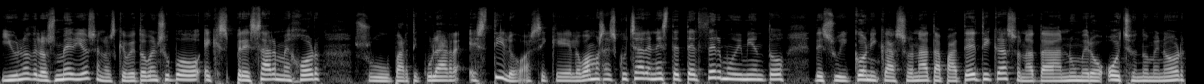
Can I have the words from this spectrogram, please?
y uno de los medios en los que Beethoven supo expresar mejor su particular estilo. Así que lo vamos a escuchar en este tercer movimiento de su icónica sonata patética, sonata número 8 en do menor,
